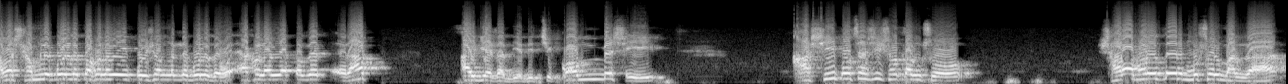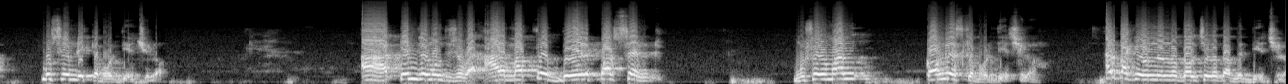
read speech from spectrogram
আমার সামনে পড়লে তখন আমি এই পরিসংখ্যানটা বলে দেবো। এখন আমি আপনাদের রাফ আইডিয়াটা দিয়ে দিচ্ছি। কম বেশি আশি পঁচাশি শতাংশ সারা ভারতের মুসলমানরা মুসলিম লীগকে ভোট দিয়েছিল। আর কেন্দ্রীয় মন্ত্রিসভায় আর মাত্র দেড় পার্সেন্ট মুসলমান কংগ্রেসকে ভোট দিয়েছিল। আর বাকি অন্যান্য দল ছিল তাদের দিয়েছিল।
